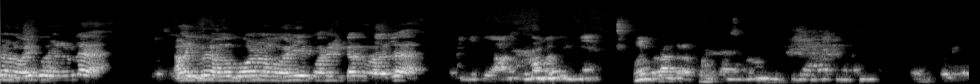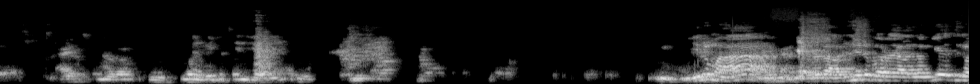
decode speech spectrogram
அவனுக்கு வழி குறையணும்ல. நாளைக்கு போய் அங்க போனா நம்ம வழியை குறைஞ்சு கேட்க கூடாதுல்ல போய் இருமா? அடிச்சுட்டு போறது அது அங்கேயே எடுத்துக்க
